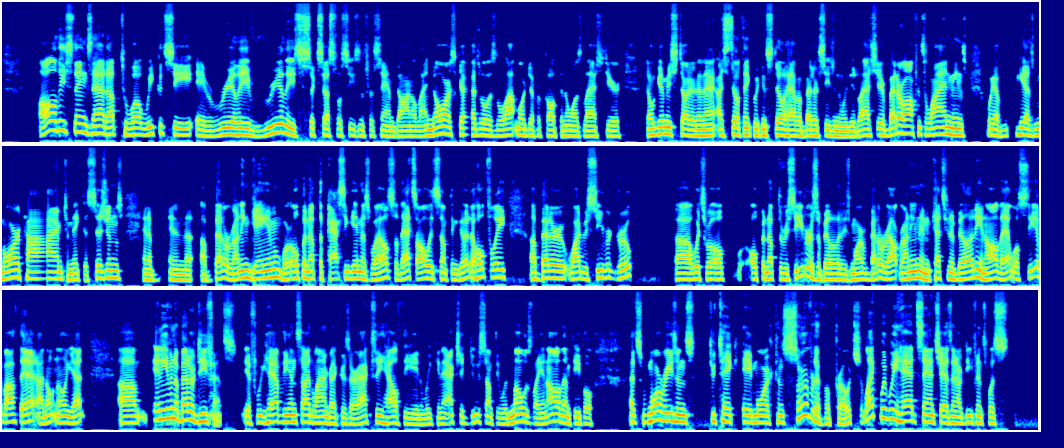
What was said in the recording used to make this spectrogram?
all of these things add up to what we could see a really, really successful season for Sam Darnold. I know our schedule is a lot more difficult than it was last year. Don't get me started on that. I still think we can still have a better season than we did last year. Better offensive line means we have he has more time to make decisions and a and a better running game. We're open up the passing game as well, so that's always something good. Hopefully, a better wide receiver group uh, which will op- open up the receiver's abilities more, better route running and catching ability and all that. We'll see about that. I don't know yet. Um, and even a better defense. If we have the inside linebackers are actually healthy and we can actually do something with Mosley and all them people, that's more reasons to take a more conservative approach, like when we had Sanchez and our defense was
